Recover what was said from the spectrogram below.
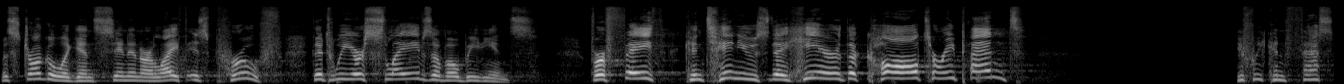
The struggle against sin in our life is proof that we are slaves of obedience. For faith continues to hear the call to repent. If we confess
